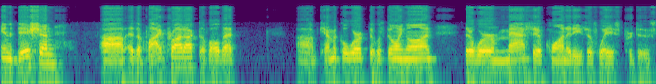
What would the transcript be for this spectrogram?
In addition, uh, as a byproduct of all that um, chemical work that was going on, there were massive quantities of waste produced,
